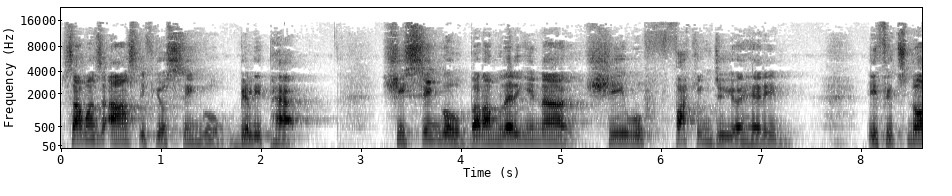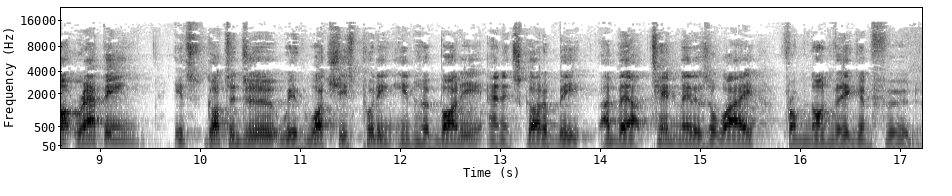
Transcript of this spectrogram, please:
someone's asked if you're single. Billy Pat. She's single, but I'm letting you know she will fucking do your head in. If it's not rapping, it's got to do with what she's putting in her body and it's got to be about 10 meters away from non vegan food.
